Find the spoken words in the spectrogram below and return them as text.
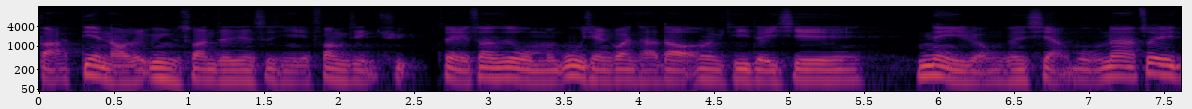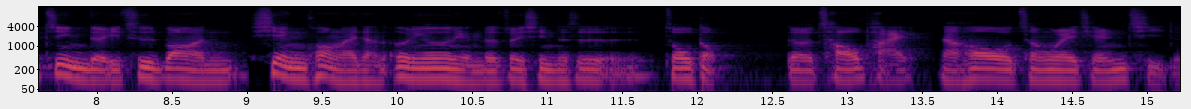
把电脑的运算这件事情也放进去，这也算是我们目前观察到 NFT 的一些内容跟项目。那最近的一次包含现况来讲，二零二二年的最新的是周董。的潮牌，然后成为前期的。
